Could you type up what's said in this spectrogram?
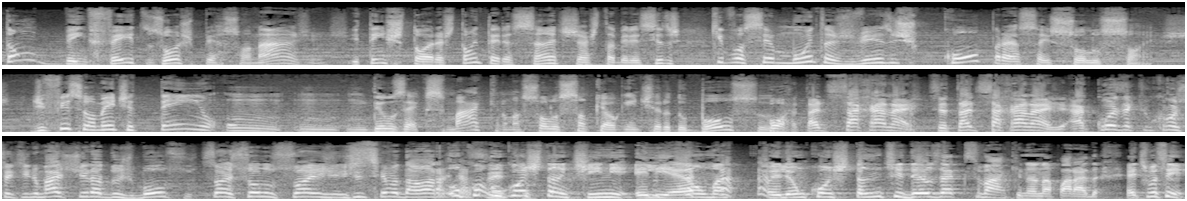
tão bem feitos, os personagens, e tem histórias tão interessantes já estabelecidas, que você muitas vezes compra essas soluções. Dificilmente tem um, um, um Deus Ex Machina, uma solução que alguém tira do bolso. Porra, tá de sacanagem. Você tá de sacanagem. A coisa que o Constantino mais tira dos bolsos são as soluções de cima da hora, O, Co- o Constantine, ele é uma. ele é um constante Deus ex machina na parada. É tipo assim,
